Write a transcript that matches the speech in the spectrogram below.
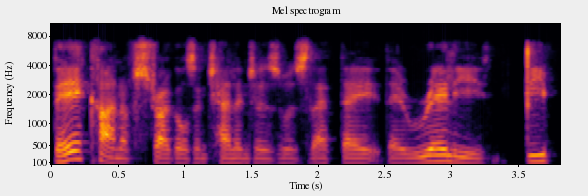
their kind of struggles and challenges was that they they really deep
